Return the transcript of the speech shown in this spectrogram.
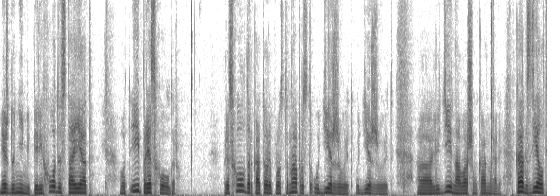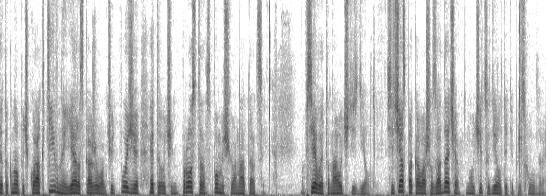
между ними переходы стоят, вот, и пресс-холдер пресс-холдер, который просто-напросто удерживает, удерживает э, людей на вашем канале. Как сделать эту кнопочку активной, я расскажу вам чуть позже. Это очень просто с помощью аннотаций. Все вы это научитесь делать. Сейчас пока ваша задача научиться делать эти пресс-холдеры.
